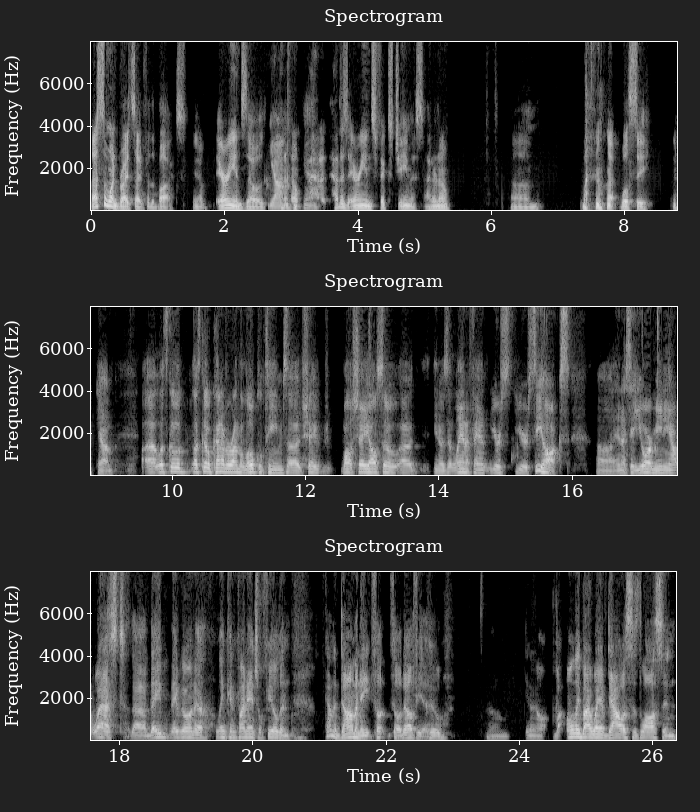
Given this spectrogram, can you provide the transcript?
That's the one bright side for the Bucs. You know, Arians though. I don't know yeah. how, how does Arians fix Jameis? I don't know. Um, we'll see. Yeah. Uh, let's go. Let's go kind of around the local teams. Uh, Shay, well, Shay also, uh, you know, is Atlanta fan. Your your Seahawks, uh, and I say your meaning out west. Uh, they they go into Lincoln Financial Field and kind of dominate Phil- Philadelphia, who, um, you know, only by way of Dallas's loss in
